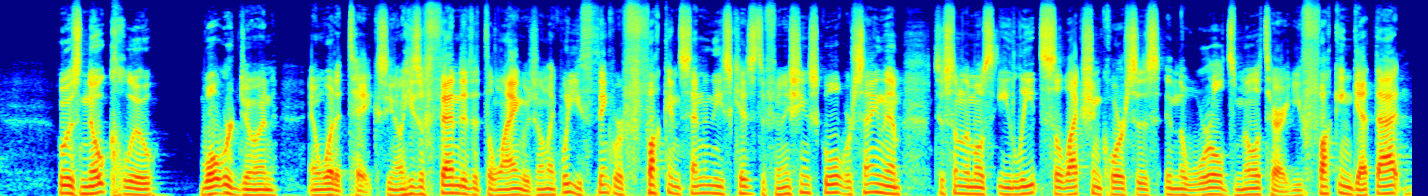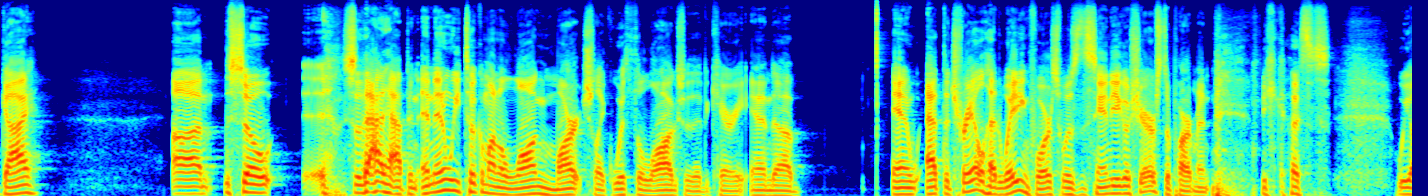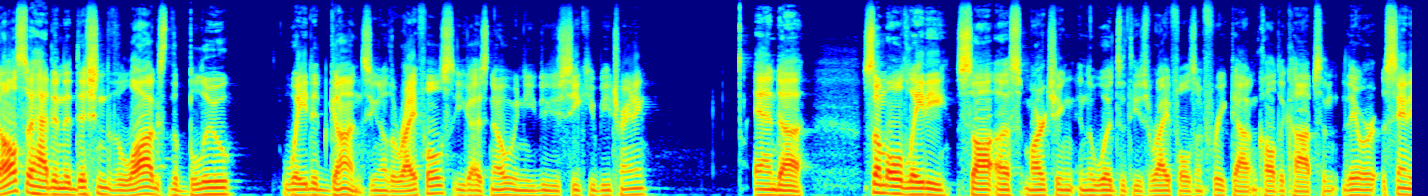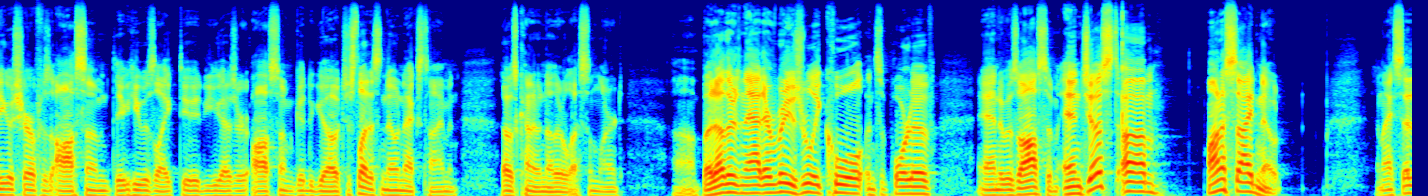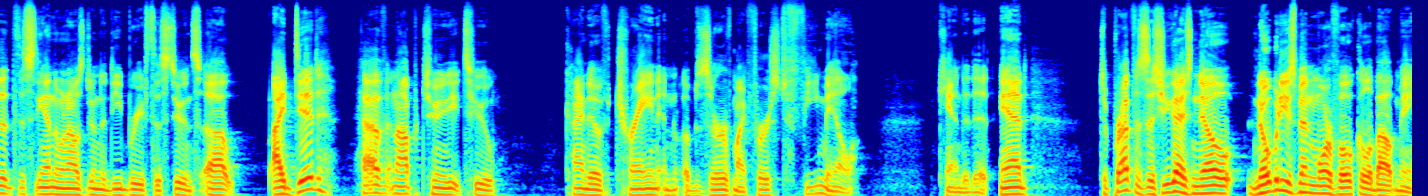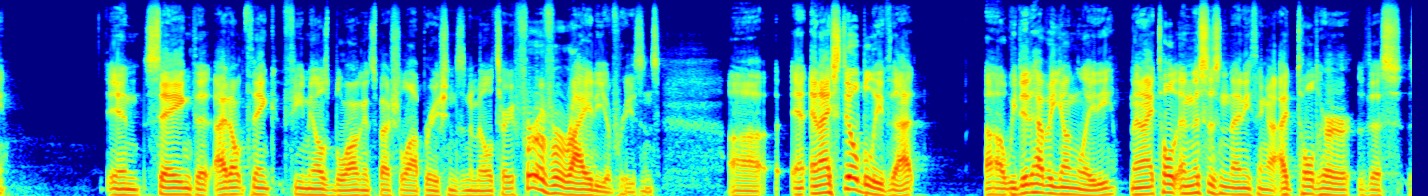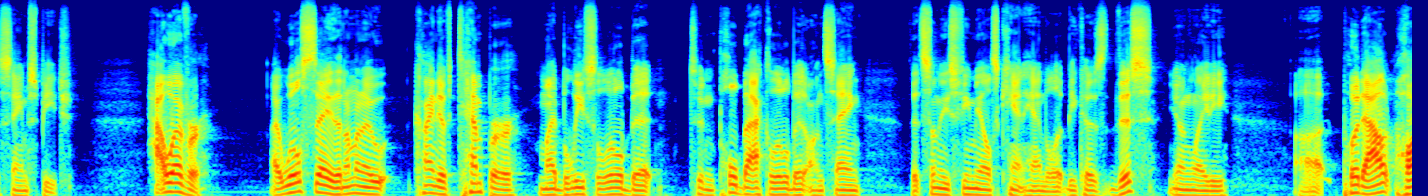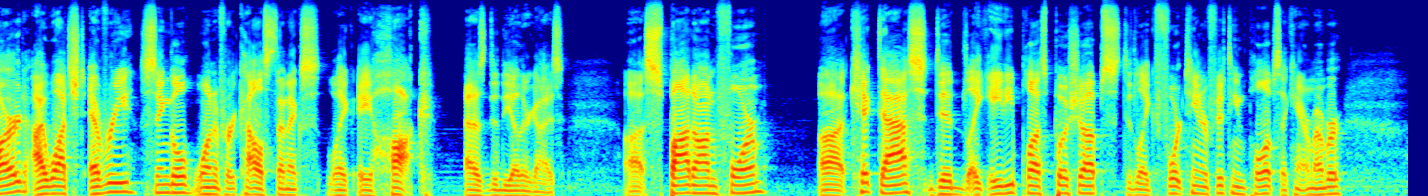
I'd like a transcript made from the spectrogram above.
who has no clue what we're doing and what it takes. You know, he's offended at the language. I'm like, what do you think? We're fucking sending these kids to finishing school? We're sending them to some of the most elite selection courses in the world's military. You fucking get that, guy? Um, so so that happened, and then we took him on a long march, like with the logs that they had to carry, and uh, and at the trailhead waiting for us was the San Diego Sheriff's Department because we also had, in addition to the logs, the blue weighted guns. You know, the rifles. You guys know when you do your CQB training, and uh, some old lady saw us marching in the woods with these rifles and freaked out and called the cops. And they were San Diego sheriff was awesome. He was like, "Dude, you guys are awesome, good to go. Just let us know next time." And that was kind of another lesson learned. Uh, but other than that, everybody was really cool and supportive, and it was awesome. And just um, on a side note, and I said it this the end when I was doing the debrief to the students, uh, I did have an opportunity to kind of train and observe my first female candidate. And to preface this, you guys know nobody's been more vocal about me. in saying that I don't think females belong in special operations in the military for a variety of reasons. Uh, and, and I still believe that. Uh, we did have a young lady, and I told, and this isn't anything, I told her this same speech. However, I will say that I'm going to kind of temper my beliefs a little bit to pull back a little bit on saying that some of these females can't handle it because this young lady uh, put out hard. I watched every single one of her calisthenics like a hawk, as did the other guys. Uh, spot on form, uh, kicked ass, did like 80 plus push ups, did like 14 or 15 pull ups, I can't remember.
